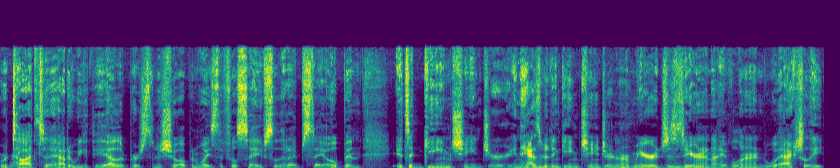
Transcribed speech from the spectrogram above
we're right. taught to how do we get the other person to show up in ways that feel safe so that I stay open. It's a game changer and has been a game changer in mm-hmm, our marriage, as mm-hmm. Erin and I have learned. Well, actually,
